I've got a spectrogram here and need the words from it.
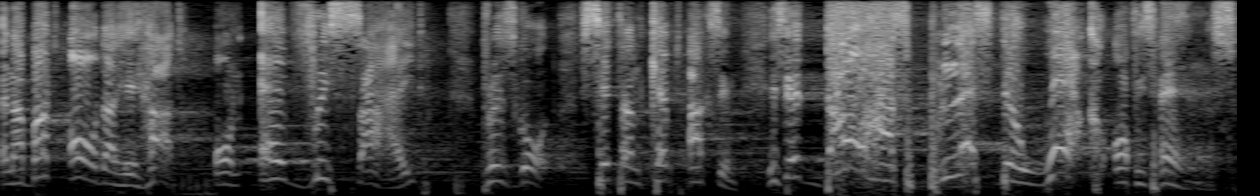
And about all that he had on every side, praise God, Satan kept asking. He said, Thou hast blessed the work of his hands.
